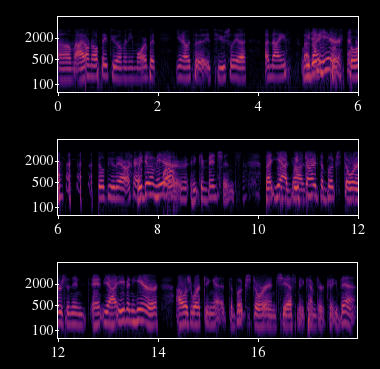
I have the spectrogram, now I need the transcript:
Um, I don't know if they do them anymore, but you know, it's a, it's usually a, a nice, a we do nice here bookstore. Still do there. Okay. we do them here in conventions but yeah we Got started the bookstores and then and yeah even here i was working at the bookstore and she asked me to come to her event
